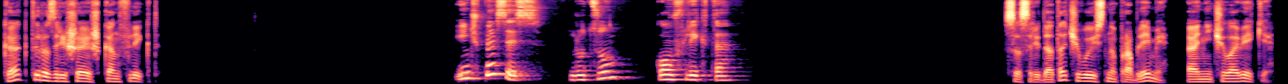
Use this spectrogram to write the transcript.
Как ты разрешаешь конфликт? Ինչպես ես լուծում կոնֆլիկտը։ Сосредотачиваюсь на проблеме, а не человеке.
